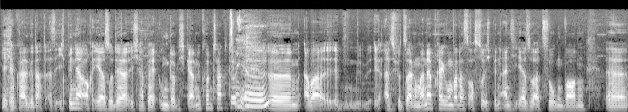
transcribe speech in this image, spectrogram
ich habe gerade gedacht, also ich bin ja auch eher so der, ich habe ja unglaublich gerne Kontakte. Ja. Ähm, aber äh, also ich würde sagen, in meiner Prägung war das auch so, ich bin eigentlich eher so erzogen worden, äh,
